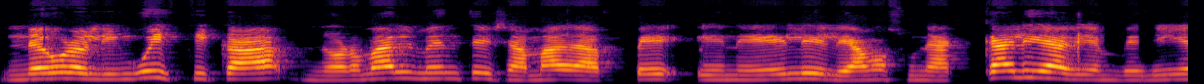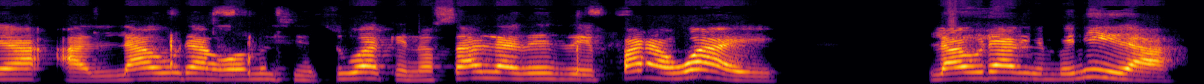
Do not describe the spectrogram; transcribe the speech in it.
neurolingüística, normalmente llamada PNL, le damos una cálida bienvenida a Laura Gómez Insúa, que nos habla desde Paraguay. Laura, bienvenida.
